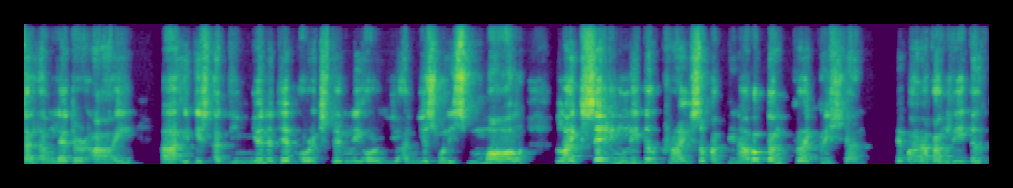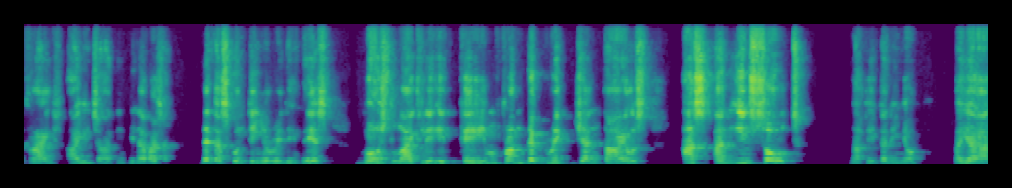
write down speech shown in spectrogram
ang letter I, uh, it is a diminutive or extremely or unusually small, like saying little Christ. So pag tinawag kang Christian, eh para kang little Christ, ayon sa ating binabasa. Let us continue reading this. Most likely it came from the Greek Gentiles as an insult. Nakita ninyo? Kaya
